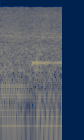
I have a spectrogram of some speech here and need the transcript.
you.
